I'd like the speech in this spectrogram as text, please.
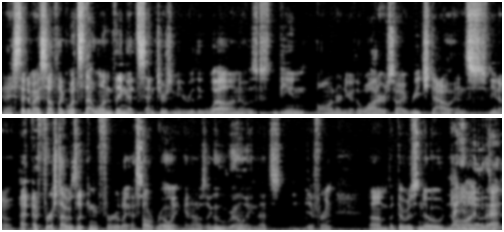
and I said to myself, like, what's that one thing that centers me really well? And it was being on or near the water. So I reached out and, you know, at, first I was looking for, like, I saw rowing and I was like, ooh, rowing, that's different. Um, but there was no non. I didn't know that.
